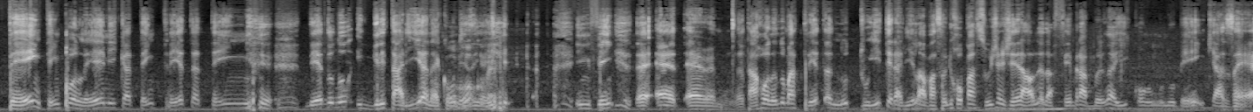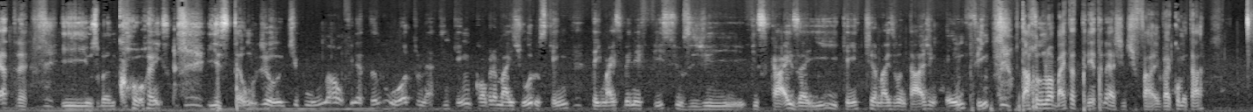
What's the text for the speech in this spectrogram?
Tem, tem polêmica, tem treta, tem dedo no, e gritaria, né? Como Ô, dizem louco, aí. Véio. Enfim, é, é, é, tá rolando uma treta no Twitter ali, lavação de roupa suja geral, né? Da Febraban aí com o Nubank, a Zetra e os bancões. E estão, tipo, um alfinetando o outro, né? Assim, quem cobra mais juros, quem tem mais benefícios de fiscais aí, quem tira mais vantagem, enfim. Tá rolando uma baita treta, né? A gente vai, vai comentar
